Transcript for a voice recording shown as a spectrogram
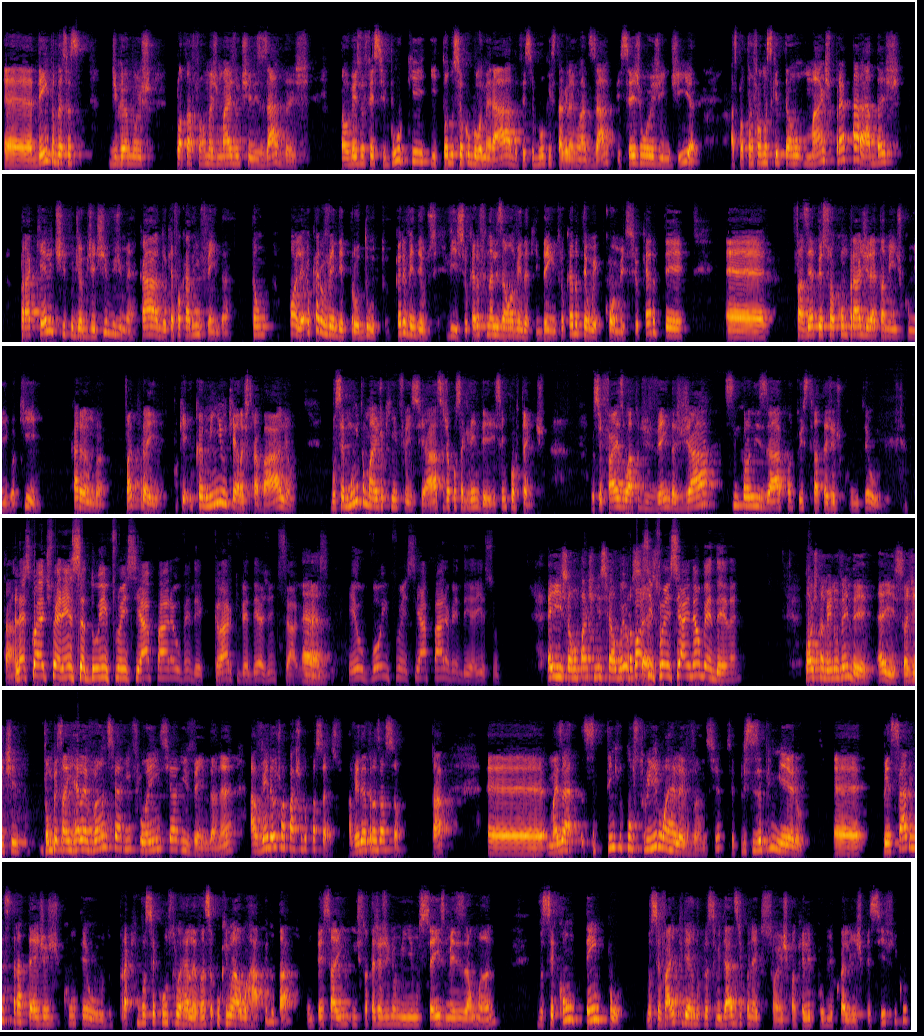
é, dentro dessas, digamos, plataformas mais utilizadas, talvez o Facebook e todo o seu conglomerado, Facebook, Instagram e WhatsApp, sejam hoje em dia as plataformas que estão mais preparadas para aquele tipo de objetivo de mercado que é focado em venda. Então, olha, eu quero vender produto, eu quero vender um serviço, eu quero finalizar uma venda aqui dentro, eu quero ter um e-commerce, eu quero ter é, fazer a pessoa comprar diretamente comigo aqui. Caramba, vai por aí, porque o caminho que elas trabalham, você é muito mais do que influenciar, você já consegue vender, isso é importante. Você faz o ato de venda já sincronizar com a tua estratégia de conteúdo. Tá? Aliás, qual é a diferença do influenciar para o vender? Claro que vender a gente sabe, é. mas eu vou influenciar para vender, é isso? É isso, é uma parte inicial do eu processo. Eu posso influenciar e não vender, né? Pode também não vender, é isso. A gente vamos pensar em relevância, influência e venda, né? A venda é a última parte do processo. A venda é a transação, tá? É, mas a, você tem que construir uma relevância. Você precisa primeiro é, pensar em estratégias de conteúdo para que você construa relevância, o que não é algo rápido, tá? Vamos pensar em, em estratégias de no mínimo seis meses a um ano. Você, com o tempo, você vai criando possibilidades de conexões com aquele público ali específico,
